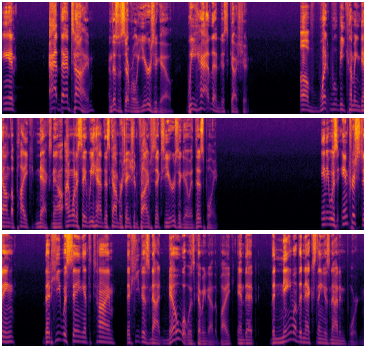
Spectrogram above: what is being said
And at that time, and this was several years ago, we had that discussion of what will be coming down the pike next. Now, I want to say we had this conversation five, six years ago at this point. And it was interesting that he was saying at the time that he does not know what was coming down the pike and that the name of the next thing is not important.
